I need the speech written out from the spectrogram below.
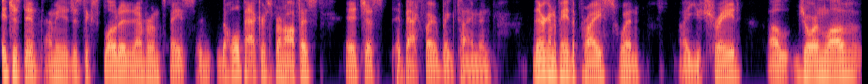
it just didn't. I mean, it just exploded in everyone's face. And the whole Packers front office, it just it backfired big time, and they're going to pay the price when uh, you trade uh, Jordan Love,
